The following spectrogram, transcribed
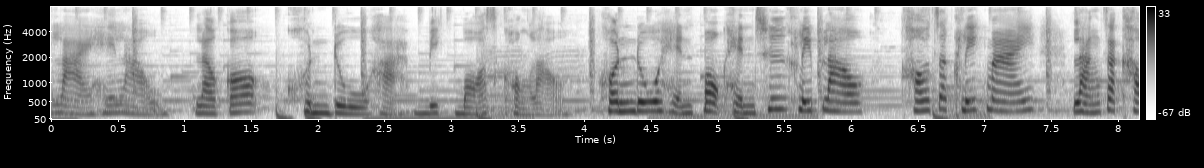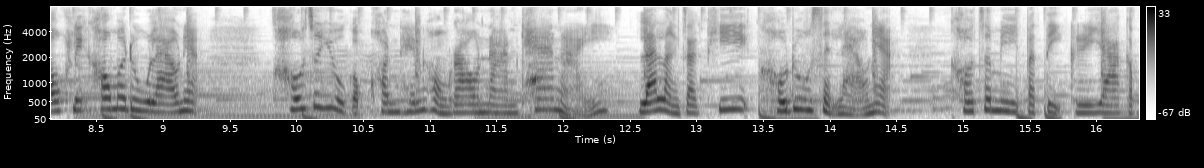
ทไลน์ให้เรา แล้วก็คนดูค่ะบิ๊กบอสของเรา คนดูเห็นปกเห็นชื่อคลิปเรา เขาจะคลิกไหมหลังจากเขาคลิกเข้ามาดูแล้วเนี่ยเขาจะอยู่กับคอนเทนต์ของเรานานแค่ไหน และหลังจากที่เขาดูเสร็จแล้วเนี่ย เขาจะมีปฏิกิริยากับ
